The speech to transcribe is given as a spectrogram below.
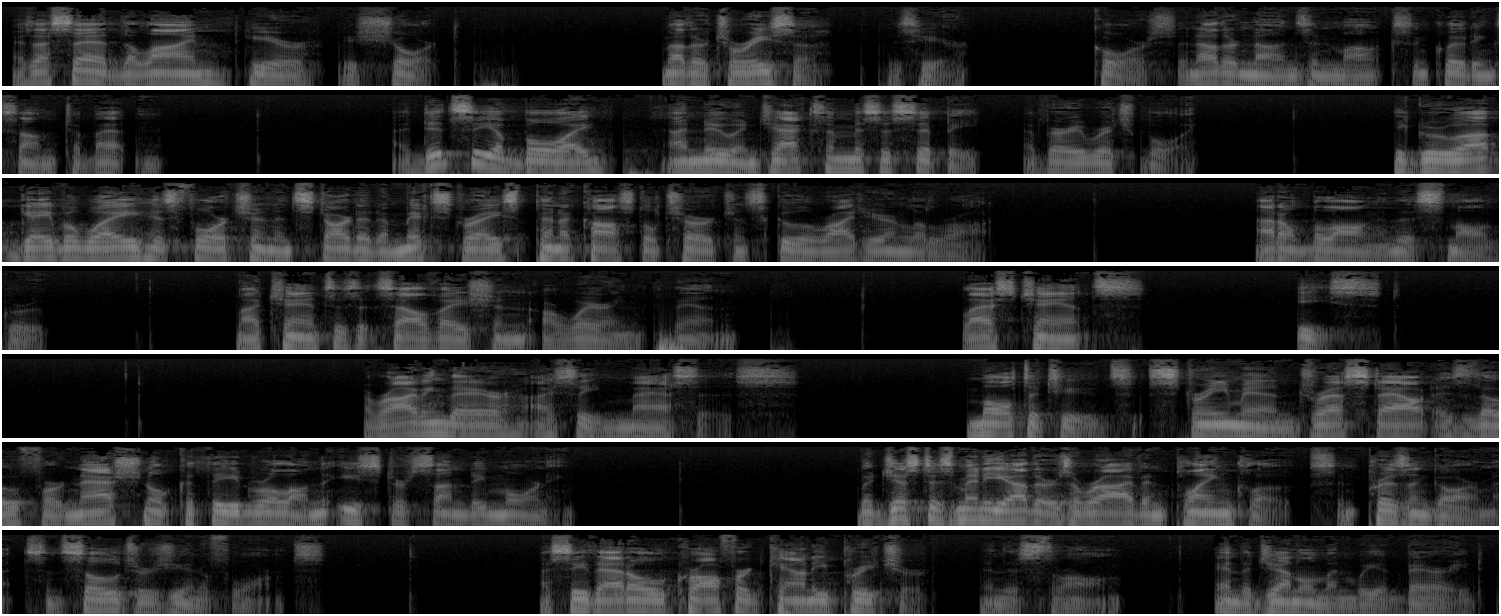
As I said, the line here is short. Mother Teresa is here, of course, and other nuns and monks, including some Tibetan. I did see a boy I knew in Jackson, Mississippi, a very rich boy. He grew up, gave away his fortune, and started a mixed race Pentecostal church and school right here in Little Rock. I don't belong in this small group. My chances at salvation are wearing thin. Last chance, east. Arriving there, I see masses. Multitudes stream in, dressed out as though for National Cathedral on the Easter Sunday morning. But just as many others arrive in plain clothes and prison garments and soldiers' uniforms. I see that old Crawford County preacher in this throng and the gentleman we had buried.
